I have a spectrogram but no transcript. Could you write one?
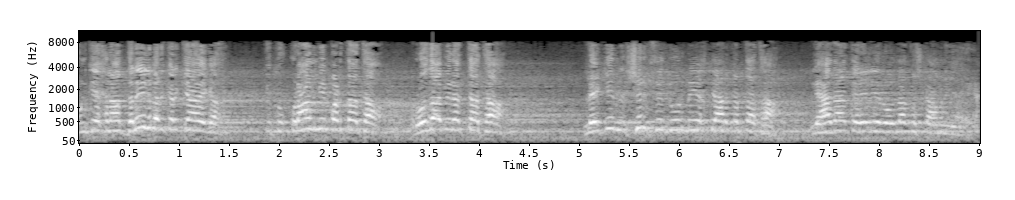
ان کے خلاف دلیل بن کر کے آئے گا۔ کہ تو قرآن بھی پڑھتا تھا، روزہ بھی رکھتا تھا، لیکن شرک سے دور نہیں اختیار کرتا تھا۔ لہذا تیرے لیے روزہ کچھ کام نہیں آئے گا۔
